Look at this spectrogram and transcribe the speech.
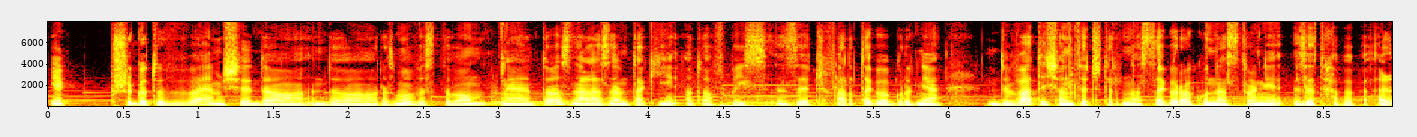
Jak przygotowywałem się do, do rozmowy z Tobą, e, to znalazłem taki oto wpis z 4 grudnia 2014 roku na stronie zhp.pl.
